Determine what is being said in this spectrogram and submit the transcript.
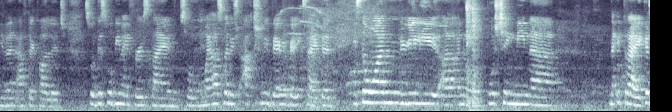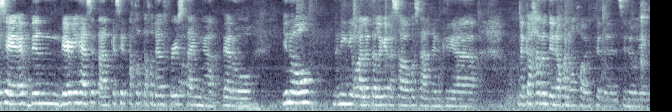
even after college. So this will be my first time. So my husband is actually very, very excited. He's the one really, uh, ano, pushing me na na itry. Kasi I've been very hesitant kasi takot ako dahil first time nga. Pero, you know, naniniwala talaga yung asawa ko sa akin. Kaya nagkakaroon din ako ng confidence in a way.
